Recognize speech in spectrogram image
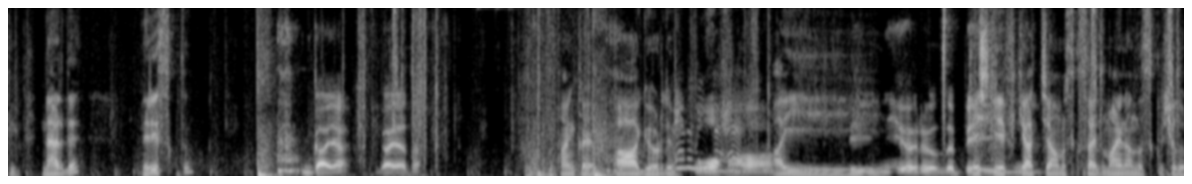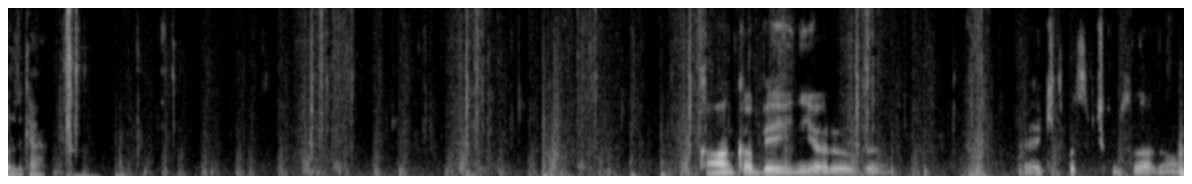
Nerede? Nereye sıktın? Gaya. Gaya'da. Hangi kaya? Aa gördüm. Enemies ahead. Oha. Ay. Beyni yarıldı. Beyni. Keşke F2 atacağımı sıksaydım. Aynı anda sıkmış olurduk ha. Kanka beyni yarıldı. Ee, kit basıp çıkması lazım ama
